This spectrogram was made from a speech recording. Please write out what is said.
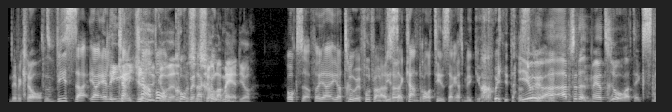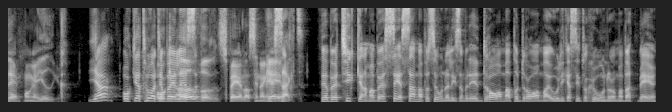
Det är väl klart. För vissa, ja, eller Ingen kan, kan vara ljuger en väl på kombination. sociala medier? Också, för jag, jag tror fortfarande att Alltså- vissa kan dra till sig rätt mycket skit. Alltså. Jo, jo, absolut. Men jag tror att extremt många ljuger. Ja, och jag tror att jag Och börjar läsa... överspelar sina grejer. Exakt. För jag börjar tycka när man börjar se samma personer, liksom, det är drama på drama i olika situationer de har varit med.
